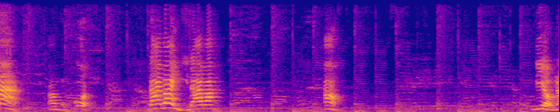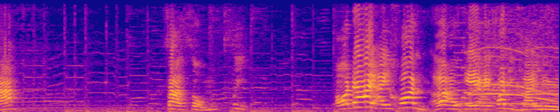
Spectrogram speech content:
ากอะผมกด ได้ป่ะอย่างนี้ได้ป่ะอ้าวเดี๋ยวนะ สะสมสิอ๋อได้ไอคอน เออโอเคไอคอนอีกใบหนึ่ง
